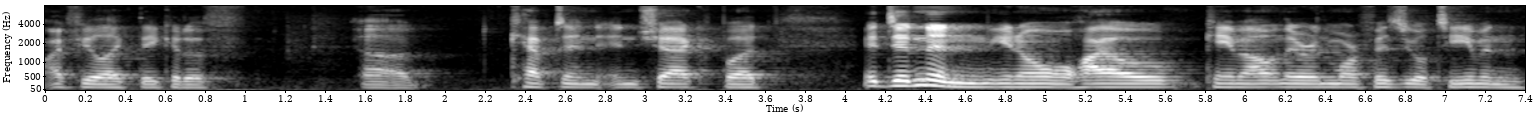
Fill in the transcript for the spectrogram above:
I feel like they could have uh, kept in, in check, but it didn't. And you know Ohio came out and they were the more physical team, and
